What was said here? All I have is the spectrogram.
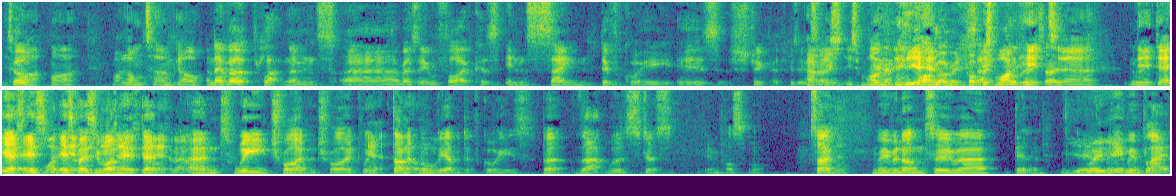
is Cool. my, my my long term goal. I never platinumed uh, Resident Evil Five because insane difficulty is stupid. Is it Apparently, it's, it's one. Yeah. Yeah, Proper it's one Probably hit insane. near death. Yeah, isn't it? it's, it's basically one hit near dead, death, yeah. and we tried and tried. We've Yeah. done it on all the other difficulties, but that was just impossible. So, Yeah. moving on to uh, Dylan. Yeah, what have you been playing?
